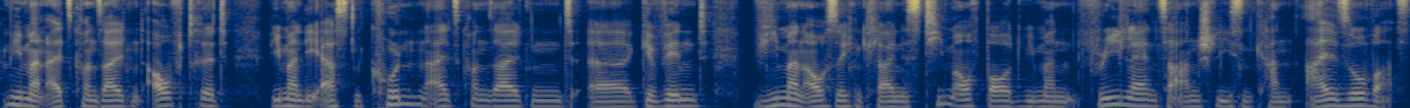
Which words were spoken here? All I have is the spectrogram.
wie man als Consultant auftritt, wie man die ersten Kunden als Consultant äh, gewinnt, wie man auch sich ein kleines Team aufbaut, wie man Freelancer anschließen kann, all sowas.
